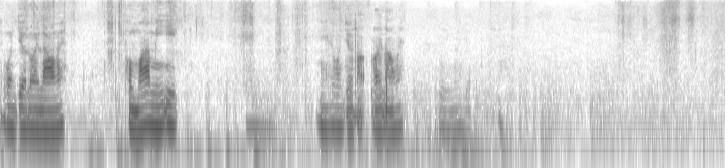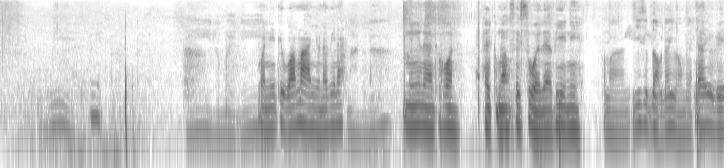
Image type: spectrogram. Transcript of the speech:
ทุก คนเจอรอยราวไหม ผมว่ามีอีก นี่ทุกคนเจอรอยราวไหมมีไหมเดี๋ยวอืมนี่ลงไปนี่วันนี้ถือว่ามานอยู่นะพี่นะมาอยู่นะนี่เลยนะทุกคนเห็ดกำลังสวยๆเลยอะพี่นี่ ประมาณยี่สิบดอกได้อยู่น้องเบ็ดได้อยู่พี่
